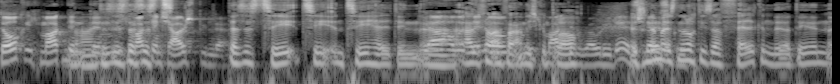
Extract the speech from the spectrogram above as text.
Doch, ich mag den, Nein, den, das ist- ich das mag ist- den Schauspieler. das ist C, C, ein C-Held, den äh, ja, ich von dennoch, Anfang an nicht gebraucht. den Das ist, Schlimme der ist nur noch dieser Falcon, der den, äh,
